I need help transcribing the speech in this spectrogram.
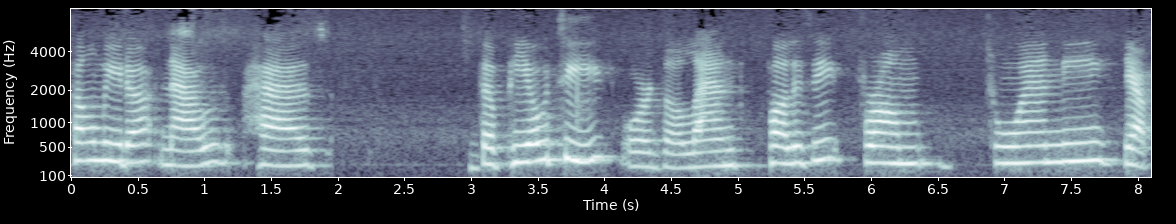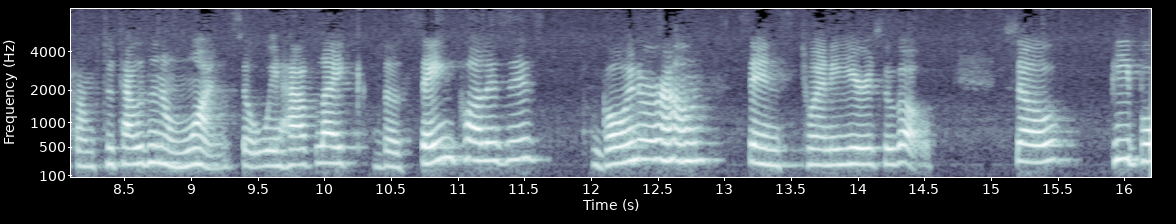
Palmira now has the POT or the land policy from 20, yeah, from 2001. So we have like the same policies going around since 20 years ago. So people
